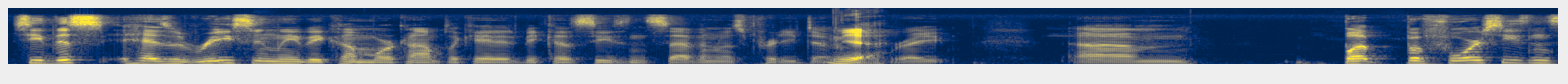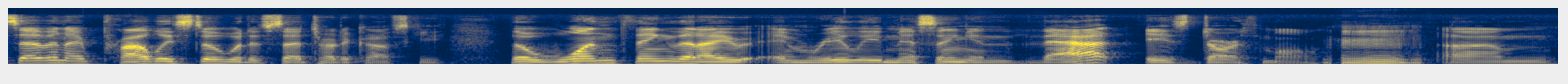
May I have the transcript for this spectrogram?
See, this has recently become more complicated because season seven was pretty dope. Yeah. Right. Um, but before season seven, I probably still would have said Tartakovsky. The one thing that I am really missing in that is Darth Maul. Mm. Um,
